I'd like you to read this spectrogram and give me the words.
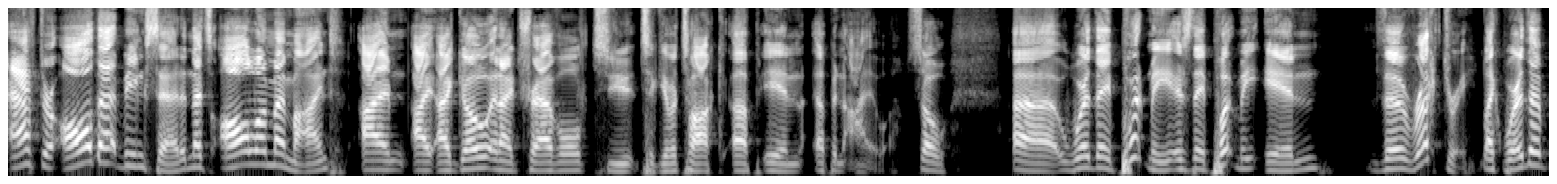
after all that being said, and that's all on my mind, I'm I, I, go and I travel to to give a talk up in up in Iowa. So uh, where they put me is they put me in the rectory, like where the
